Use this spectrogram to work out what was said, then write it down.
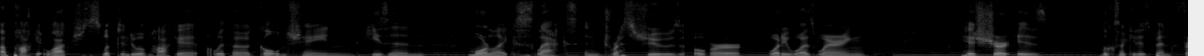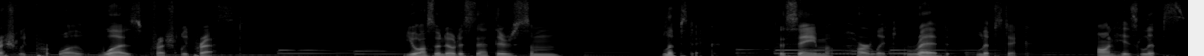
a pocket watch slipped into a pocket with a gold chain. He's in more like slacks and dress shoes over what he was wearing. His shirt is looks like it has been freshly well, was freshly pressed. You also notice that there's some lipstick, the same harlot red lipstick on his lips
